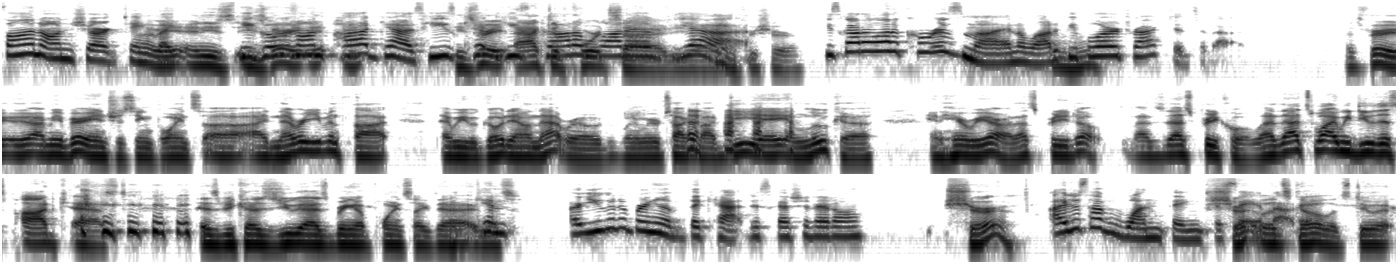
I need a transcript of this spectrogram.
fun on Shark I Tank. mean, like and he's, he he's goes very, on podcasts. He's He's very he's active got a lot courtside. of yeah, yeah. for sure. He's got a lot of charisma, and a lot of Mhm. people are attracted to that. That's very, I mean, very interesting points. Uh, I never even thought that we would go down that road when we were talking about Da and Luka, and here we are. That's pretty dope. That's that's pretty cool. That's why we do this podcast is because you guys bring up points like that. Can- are you going to bring up the KAT discussion at all? sure, I just have one thing to sure. say. Let's go. It. Let's do it.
